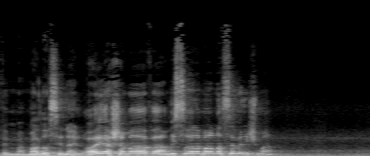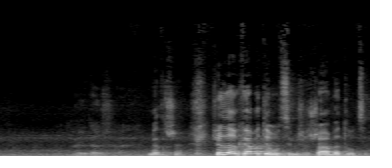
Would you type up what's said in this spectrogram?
ומעמד הר סיני לא היה שם אהבה, עם ישראל אמר נעשה ונשמע? בטח ש... יש לזה כמה תירוצים, יש לזה הרבה תירוצים.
